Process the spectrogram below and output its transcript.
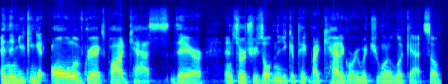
and then you can get all of Greg's podcasts there and search result, and then you can pick by category what you want to look at. So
